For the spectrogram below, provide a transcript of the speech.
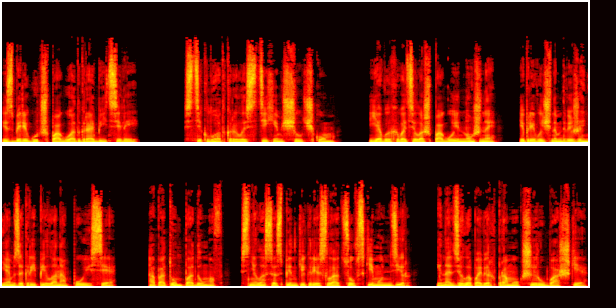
и сберегут шпагу от грабителей. Стекло открылось с тихим щелчком. Я выхватила шпагу и ножны и привычным движением закрепила на поясе. А потом, подумав, сняла со спинки кресла отцовский мундир и надела поверх промокшей рубашки.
